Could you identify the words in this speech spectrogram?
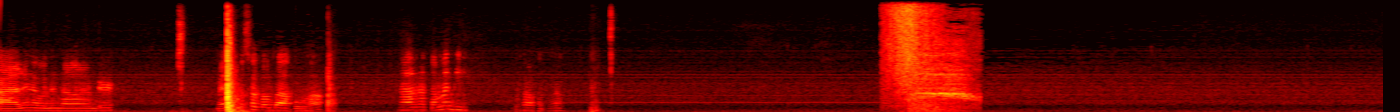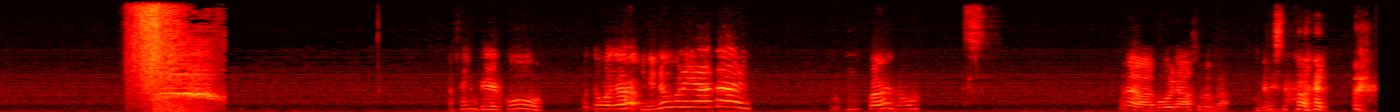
pare, nawala na under. Meron pa sa baba, kuha ka. Nakakatamad eh. Kuha ka na. Asa yung beer ko? Ba't nawala? Ininom mo na yata eh. Hindi pa, no? Ah, kuha na ako sa baba. Ang bilis naman.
